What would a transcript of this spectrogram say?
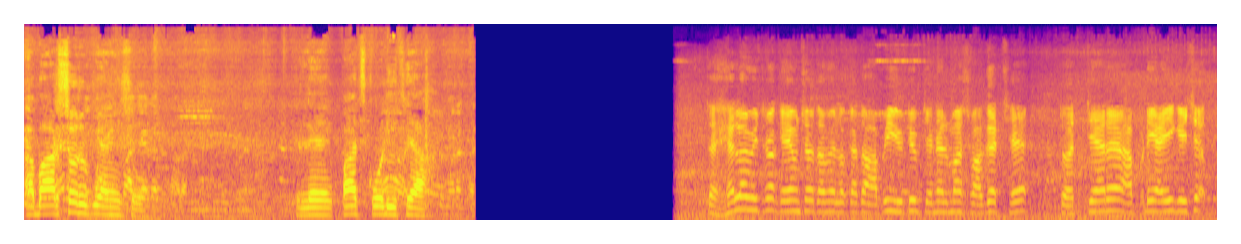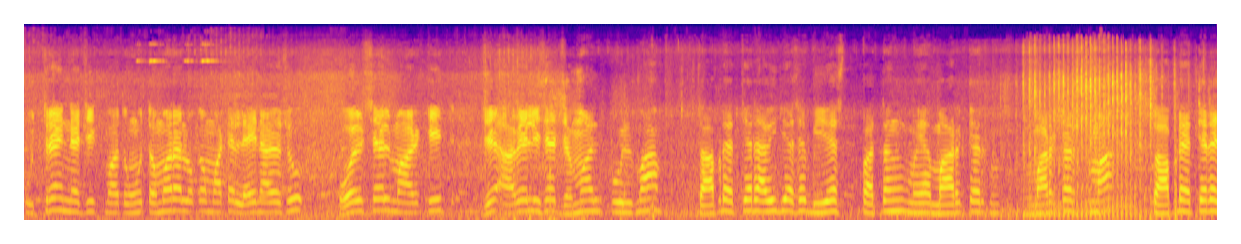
આ બારસો રૂપિયાની સો. એટલે પાંચ કોડી થયા. તો હેલો મિત્રો, કેમ છો? તમે લોકો તો આપણી યુટ્યુબ ચેનલમાં સ્વાગત છે. તો અત્યારે આપણે આવી ગઈ છે ઉત્તરાયણ નજીકમાં. તો હું તમારા લોકો માટે લઈને આવ્યો છું હોલસેલ માર્કેટ જે આવેલી છે જમાલ પુલમાં તો આપણે અત્યારે આવી ગયા છે બીએસ પતંગ માર્કેટ માર્કર્સમાં તો આપણે અત્યારે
